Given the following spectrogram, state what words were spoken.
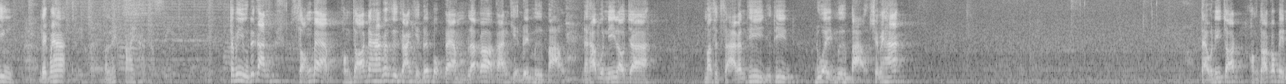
จริงเล็กไหมฮะมันเล็กไปครับ จะมีอยู่ด้วยกัน 2 แบบของจอร์ดนะฮะก็คือการเขียนด้วยโปรแกรม แล้วก็การเขียนด้วยมือเปล่านะครับ วันนี้เราจะมาศึกษากันที่อยู่ที่ด้วยมือเปล่าใช่ไหมฮะ แต่วันนี้จอร์ดของจอร์ดก็เป็น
